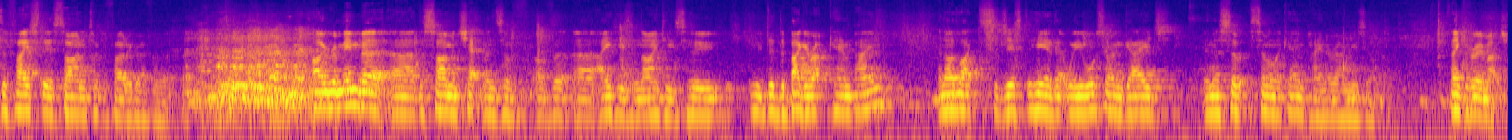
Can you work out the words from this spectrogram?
defaced their sign and took a photograph of it. I remember uh, the Simon Chapmans of, of the uh, 80s and 90s who, who did the BUGA UP campaign, and I'd like to suggest here that we also engage in a similar campaign around New Zealand. Thank you very much.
